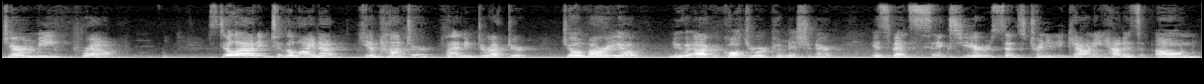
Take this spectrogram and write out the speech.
Jeremy Brown. Still adding to the lineup, Kim Hunter, Planning Director, Joe Mario, new Agricultural Commissioner, it's been six years since Trinity County had its own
